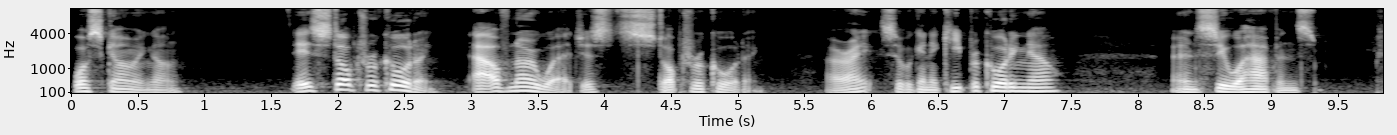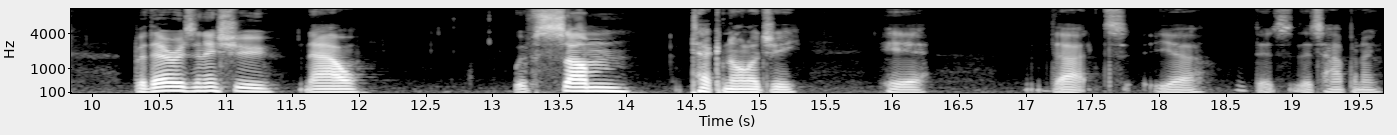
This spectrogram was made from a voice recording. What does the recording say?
What's going on? It stopped recording out of nowhere, just stopped recording. Alright, so we're gonna keep recording now and see what happens. But there is an issue now with some technology here that, yeah, that's, that's happening.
